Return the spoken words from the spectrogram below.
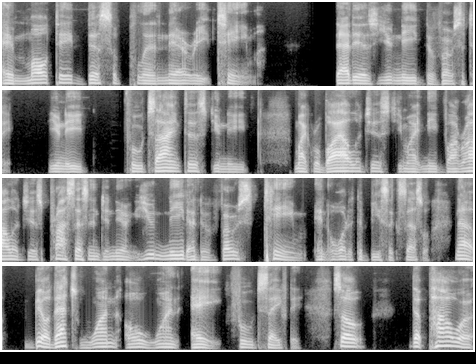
a multidisciplinary team. That is, you need diversity. You need food scientists, you need microbiologist, you might need virologists, process engineering. You need a diverse team in order to be successful. Now, Bill, that's 101A food safety. So the power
